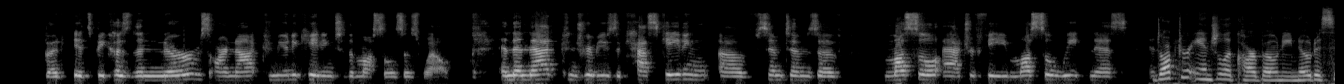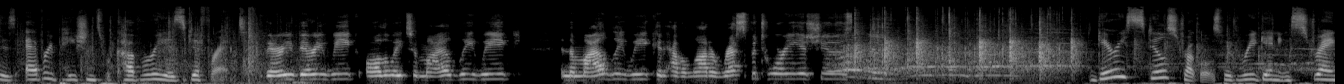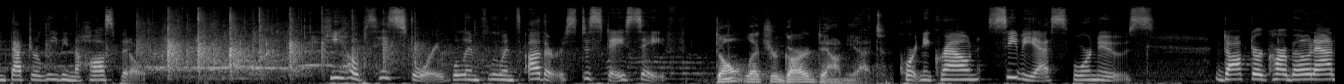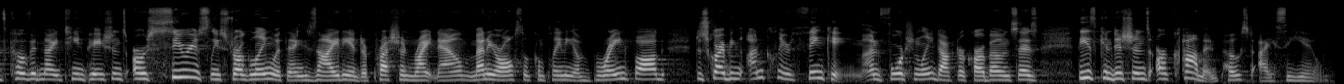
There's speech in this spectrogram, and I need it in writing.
but it's because the nerves are not communicating to the muscles as well. And then that contributes a cascading of symptoms of muscle atrophy, muscle weakness. Dr. Angela Carboni notices every patient's recovery is different. Very, very weak, all the way to mildly weak. And the mildly weak could have a lot of respiratory issues. Gary still struggles with regaining strength after leaving the hospital. He hopes his story will influence others to stay safe. Don't let your guard down yet. Courtney Crown, CBS 4 News. Dr. Carbone adds COVID 19 patients are seriously struggling with anxiety and depression right now. Many are also complaining of brain fog, describing unclear thinking. Unfortunately, Dr. Carbone says these conditions are common post ICU.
